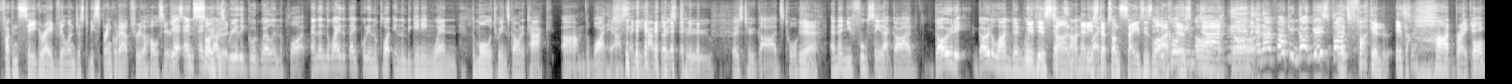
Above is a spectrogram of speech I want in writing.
fucking C grade villain just to be sprinkled out through the whole series. Yeah, and, it's and so does good. really good well in the plot. And then the way that they put in the plot in the beginning when the Mauler twins go and attack um, the White House, and you have those two those two guards talking. Yeah. and then you full see that guard go to go to London with, with his son, stepson, and his like- stepson saves his And life. he calls and him oh dad, man, God. and I fucking got goosebumps. it's fucking, it's heartbreaking. oh,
